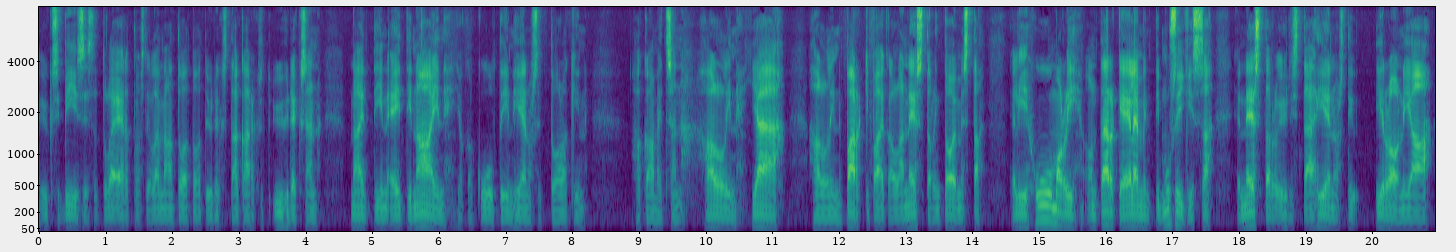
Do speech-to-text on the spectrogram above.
yksi biisistä tulee ehdottomasti olemaan tuo 1989 1989, joka kuultiin hienosti tuollakin Hakametsän hallin jäähallin parkkipaikalla Nestorin toimesta. Eli huumori on tärkeä elementti musiikissa ja Nestor yhdistää hienosti ironiaa,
